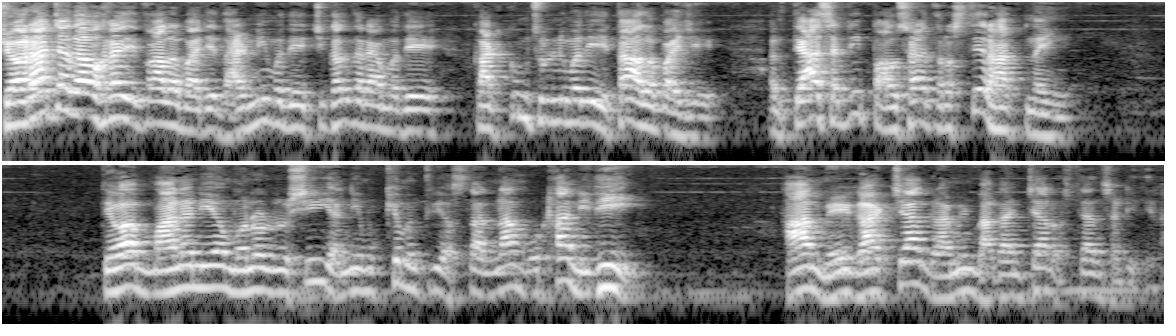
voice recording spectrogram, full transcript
शहराच्या दवाखान्यात येता आलं पाहिजे. धाडणीमध्ये चिखलदऱ्यामध्ये काटकुमचुर्णीमध्ये येता आलं पाहिजे. आणि त्यासाठी पावसाळ्यात रस्ते राहत नाही. तेव्हा माननीय मनोहर जोशी यांनी मुख्यमंत्री असताना मोठा निधी हा मेळघाटच्या ग्रामीण भागांच्या रस्त्यांसाठी दिला.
